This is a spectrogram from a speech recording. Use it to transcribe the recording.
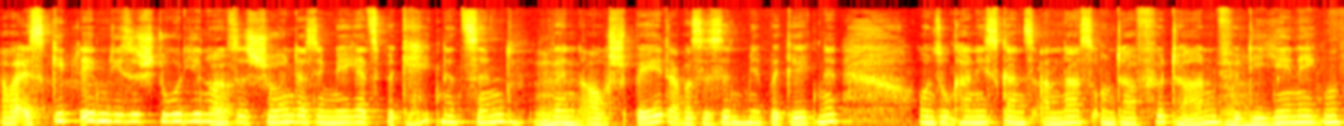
Aber es gibt eben diese Studien und es ist schön, dass sie mir jetzt begegnet sind, mhm. wenn auch spät, aber sie sind mir begegnet. Und so kann ich es ganz anders unterfüttern für mhm. diejenigen,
